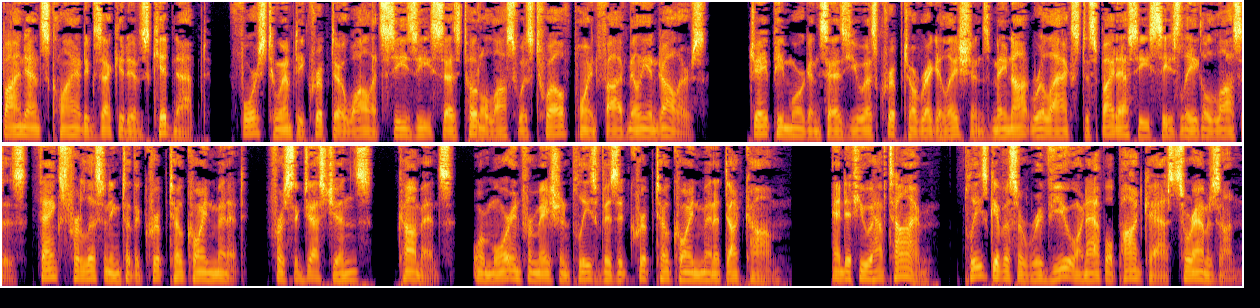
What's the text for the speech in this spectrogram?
Binance client executives kidnapped, forced to empty crypto wallets CZ says total loss was $12.5 million. JP Morgan says U.S. crypto regulations may not relax despite SEC's legal losses. Thanks for listening to the Crypto Coin Minute. For suggestions, comments, or more information please visit CryptoCoinMinute.com. And if you have time, please give us a review on Apple Podcasts or Amazon.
